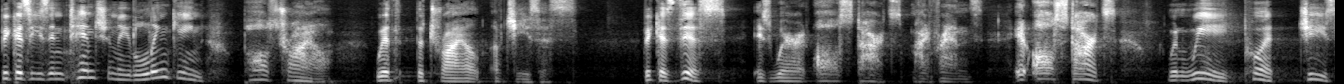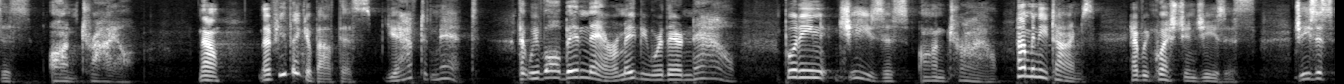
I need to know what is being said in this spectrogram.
because he's intentionally linking Paul's trial with the trial of Jesus. Because this is where it all starts, my friends. It all starts when we put Jesus on trial. Now, if you think about this, you have to admit that we've all been there, or maybe we're there now, putting Jesus on trial. How many times have we questioned Jesus? Jesus,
